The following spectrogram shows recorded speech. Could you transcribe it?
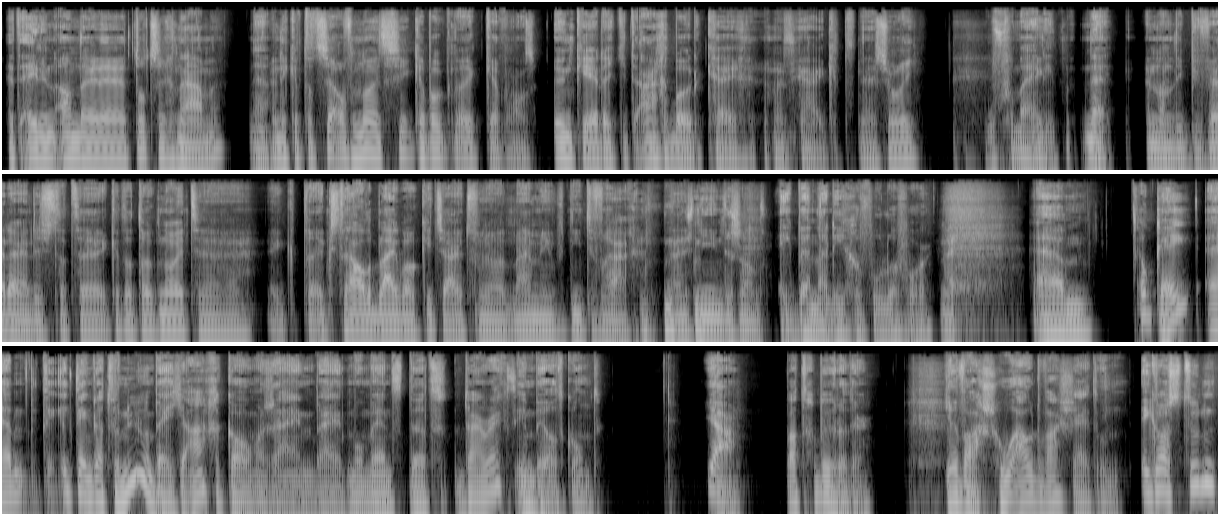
het een en ander eh, tot zich namen. Ja. En ik heb dat zelf nooit gezien. Ik heb ook ik heb wel eens een keer dat je het aangeboden kreeg. En ja, ik heb, nee, sorry. Hoeft voor mij niet. Nee. En dan liep je verder. Dus dat, eh, ik heb dat ook nooit. eh, ik, ik straalde blijkbaar ook iets uit van "Oh, mij hoef je het niet te vragen. Dat is niet interessant. Ik ben daar niet gevoelig voor. Nee. Ehm, Oké, ehm, ik denk dat we nu een beetje aangekomen zijn bij het moment dat Direct in beeld komt. Ja, Wat gebeurde er? Je was, hoe oud was jij toen? ik was toen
